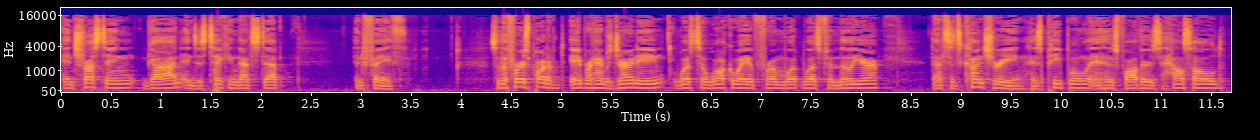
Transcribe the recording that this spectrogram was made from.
and trusting God and just taking that step in faith. So, the first part of Abraham's journey was to walk away from what was familiar. That's his country, his people, and his father's household.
